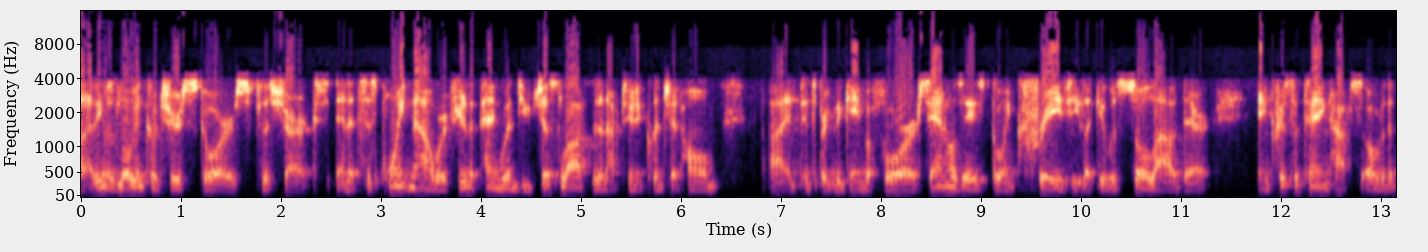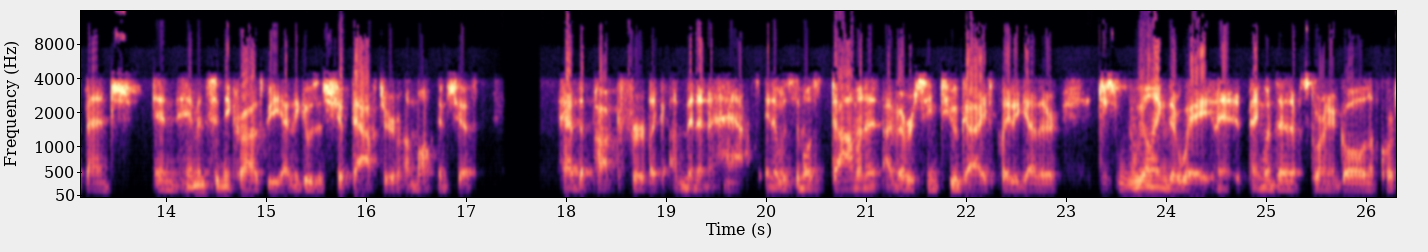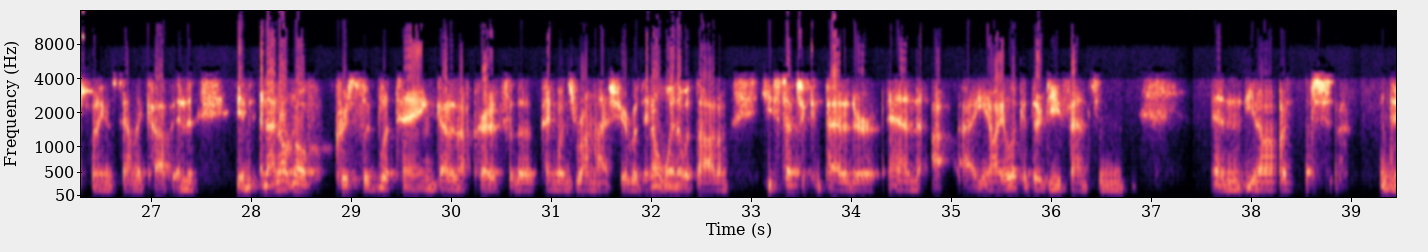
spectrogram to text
I think it was Logan Couture scores for the Sharks, and it's this point now where if you're the Penguins, you just lost an opportunity to clinch at home uh, in Pittsburgh the game before. San Jose's going crazy, like it was so loud there, and Chris Letang hops over the bench, and him and Sidney Crosby, I think it was a shift after a Malkin shift had the puck for like a minute and a half, and it was the most dominant I've ever seen two guys play together, just willing their way. And the Penguins ended up scoring a goal, and of course winning the Stanley Cup. And it, and I don't know if Chris Letang got enough credit for the Penguins' run last year, but they don't win it without him. He's such a competitor, and I, you know I look at their defense and and you know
